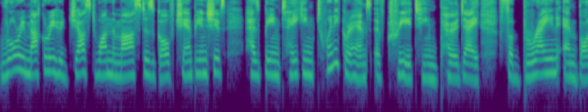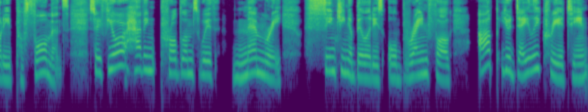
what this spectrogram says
Rory McIlroy, who just won the Masters Golf Championships, has been taking 20 grams of creatine per day for brain and body performance. So if you're having problems with memory, thinking abilities, or brain fog, up your daily creatine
